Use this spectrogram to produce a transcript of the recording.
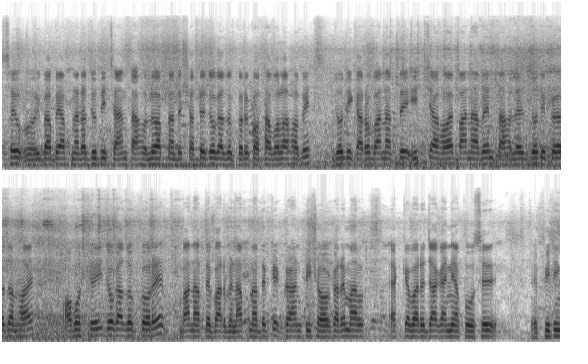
আছে, ওইভাবে আপনারা যদি চান তাহলেও আপনাদের সাথে যোগাযোগ করে কথা বলা হবে। যদি কারও বানাতে ইচ্ছা হয়, বানাবেন, তাহলে যদি প্রয়োজন হয়, অবশ্যই যোগাযোগ করে বানাতে পারবেন। আপনাদেরকে গ্রান্টি সহকারে মাল একেবারে জায়গায় নিয়ে পৌঁছে, ফিটিং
